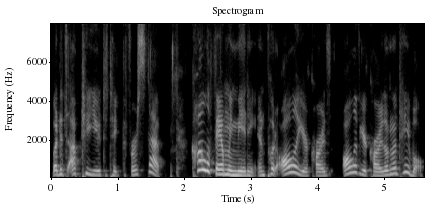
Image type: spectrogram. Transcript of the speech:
but it's up to you to take the first step. Call a family meeting and put all of your cards, all of your cards on the table.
